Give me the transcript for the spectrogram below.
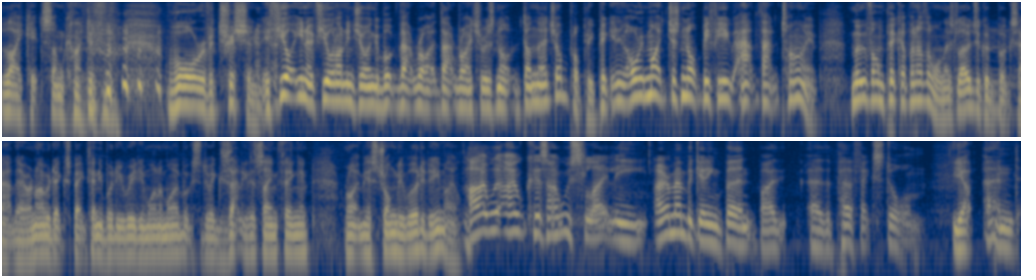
Like it's some kind of war of attrition. If you're, you know, if you're not enjoying a book, that that writer has not done their job properly. Pick it, or it might just not be for you at that time. Move on, pick up another one. There's loads of good books out there, and I would expect anybody reading one of my books to do exactly the same thing and write me a strongly worded email. I because I, was slightly. I remember getting burnt by uh, the Perfect Storm. Yep. and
